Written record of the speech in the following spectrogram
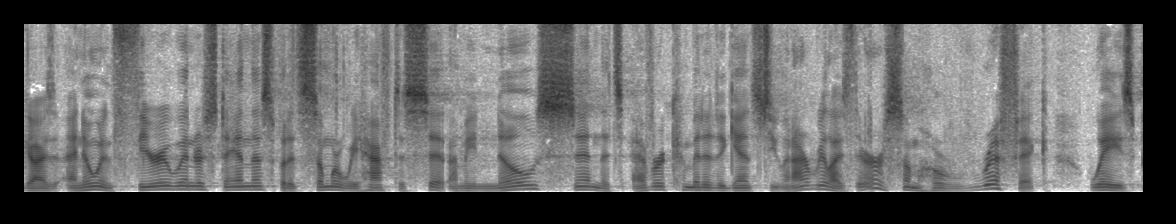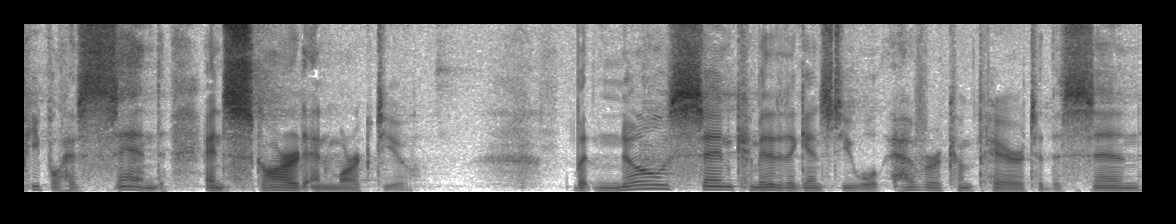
Guys, I know in theory we understand this, but it's somewhere we have to sit. I mean, no sin that's ever committed against you. And I realize there are some horrific ways people have sinned and scarred and marked you. But no sin committed against you will ever compare to the sin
